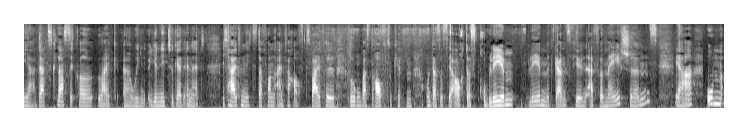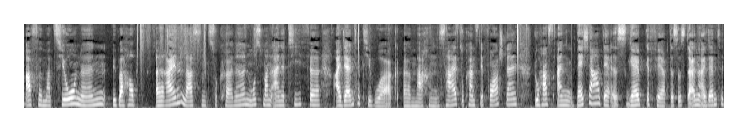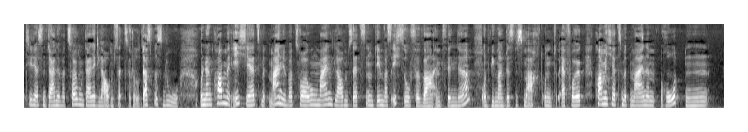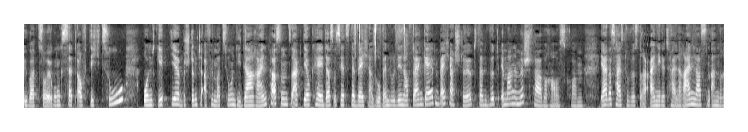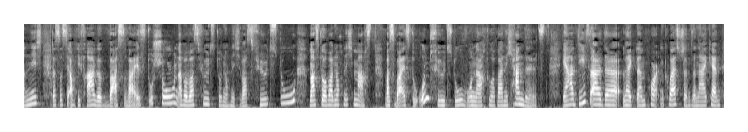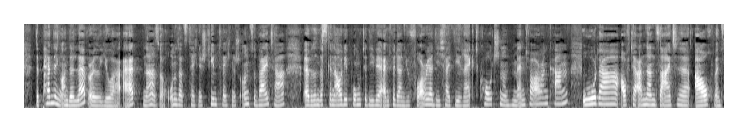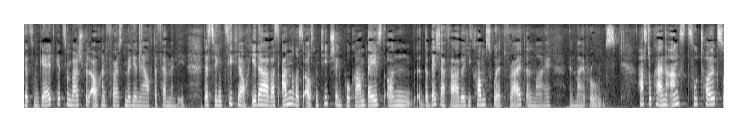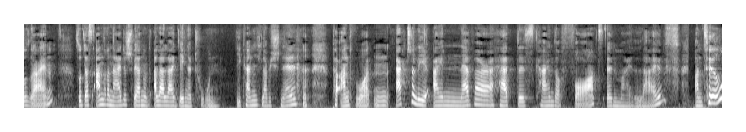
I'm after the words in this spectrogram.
Yeah, that's classical, like uh, we, you need to get in it. Ich halte nichts davon, einfach auf Zweifel irgendwas draufzukippen. Und das ist ja auch das Problem, Problem mit ganz vielen Affirmations, ja, um Affirmationen überhaupt reinlassen zu können, muss man eine tiefe Identity Work äh, machen. Das heißt, du kannst dir vorstellen, du hast einen Becher, der ist gelb gefärbt. Das ist deine Identity, das sind deine Überzeugungen, deine Glaubenssätze. Das bist du. Und dann komme ich jetzt mit meinen Überzeugungen, meinen Glaubenssätzen und dem, was ich so für wahr empfinde und wie man Business macht und Erfolg, komme ich jetzt mit meinem roten Überzeugungsset auf dich zu und gibt dir bestimmte Affirmationen, die da reinpassen und sagt dir, okay, das ist jetzt der Becher. So, wenn du den auf deinen gelben Becher stülpst, dann wird immer eine Mischfarbe rauskommen. Ja, das heißt, du wirst einige Teile reinlassen, andere nicht. Das ist ja auch die Frage, was weißt du schon, aber was fühlst du noch nicht? Was fühlst du, was du aber noch nicht machst? Was weißt du und fühlst du, wonach du aber nicht handelst? Ja, these are the, like the important questions and I can, depending on the level you are at, ne, also auch umsatztechnisch, teamtechnisch und so weiter, äh, sind das genau die Punkte, die wir entweder in Euphoria, die ich halt direkt coachen und mentoren kann, oder auf der anderen Seite auch, wenn es jetzt um Geld geht, zum Beispiel auch in First Millionaire of the Family. Deswegen zieht ja auch jeder was anderes aus dem Teaching-Programm based on the Becherfarbe he comes with, right, in my, in my rooms. Hast du keine Angst, zu toll zu sein? so dass andere neidisch werden und allerlei Dinge tun. Die kann ich, glaube ich, schnell beantworten. Actually, I never had this kind of thoughts in my life until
